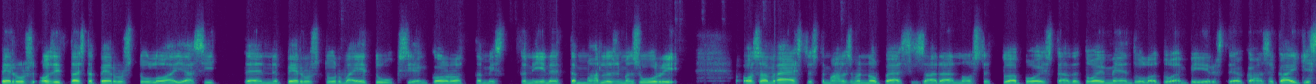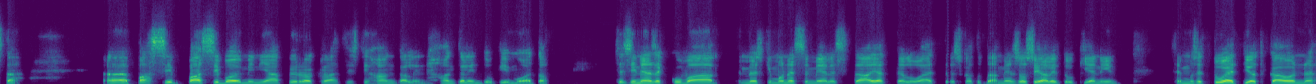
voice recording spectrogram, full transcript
perus, osittaista perustuloa ja sitten perusturvaetuuksien korottamista niin, että mahdollisimman suuri osa väestöstä mahdollisimman nopeasti saadaan nostettua pois täältä toimeentulotuen piiristä, joka on se kaikista passi, passivoimin ja byrokraattisesti hankalin, hankalin tukimuoto. Se sinänsä kuvaa myöskin monessa mielessä sitä ajattelua, että jos katsotaan meidän sosiaalitukia, niin sellaiset tuet, jotka on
